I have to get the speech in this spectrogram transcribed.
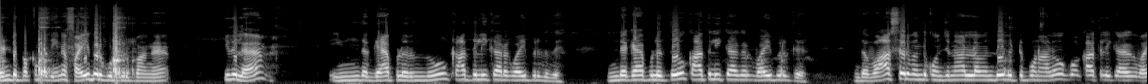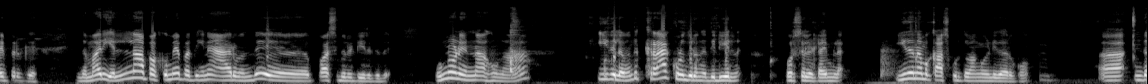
ரெண்டு பக்கம் பார்த்தீங்கன்னா ஃபைபர் கொடுத்துருப்பாங்க. இதில் இந்த கேப்பில் இருந்தும் காற்று லீக் ஆகிறக்கு வாய்ப்பு இருக்குது. இந்த கேப்பில் இருந்தும் காற்று லீக் ஆகிறக்கு வாய்ப்பு இருக்குது இந்த வாசர் வந்து கொஞ்ச நாளில் வந்து விட்டு போனாலும் காத்தலிக்காக வாய்ப்பு இருக்குது இந்த மாதிரி எல்லா பக்கமே பார்த்தீங்கன்னா ஏர் வந்து பாசிபிலிட்டி இருக்குது. இன்னொன்று என்ன ஆகும்னா இதில் வந்து கிராக் விழுந்துருங்க திடீர்னு ஒரு சில டைமில் இதை நம்ம காசு கொடுத்து வாங்க வேண்டியதாக இருக்கும். இந்த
